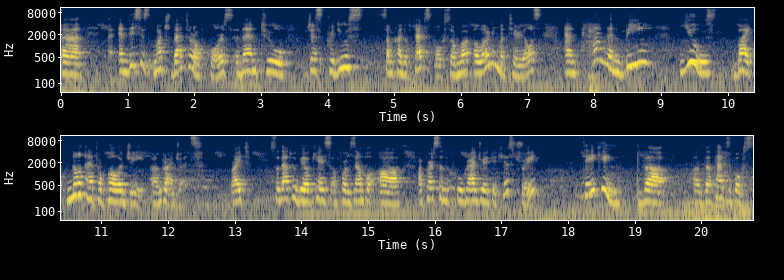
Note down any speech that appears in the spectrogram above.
Uh, and this is much better, of course, than to just produce some kind of textbooks or learning materials and have them being used by non-anthropology uh, graduates, right? So that would be a case of, for example, uh, a person who graduated history, taking the, uh, the textbooks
